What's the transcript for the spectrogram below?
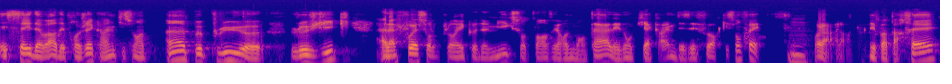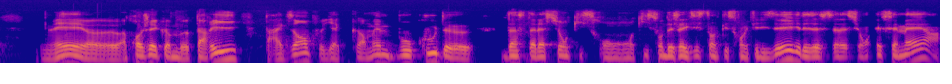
essayent d'avoir des projets quand même qui sont un, peu plus logiques, à la fois sur le plan économique, sur le plan environnemental, et donc il y a quand même des efforts qui sont faits. Mmh. Voilà, alors tout n'est pas parfait, mais euh, un projet comme Paris, par exemple, il y a quand même beaucoup de d'installations qui seront qui sont déjà existantes qui seront utilisées. Il y a des installations éphémères,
